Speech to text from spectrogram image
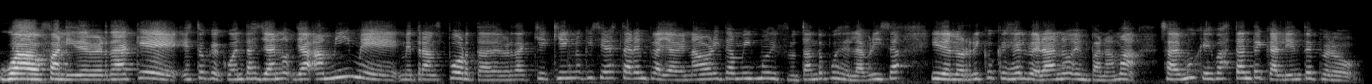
Wow, Fanny, de verdad que esto que cuentas ya no, ya a mí me, me transporta, de verdad que quién no quisiera estar en Playa Venado ahorita mismo disfrutando pues de la brisa y de lo rico que es el verano en Panamá. Sabemos que es bastante caliente, pero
